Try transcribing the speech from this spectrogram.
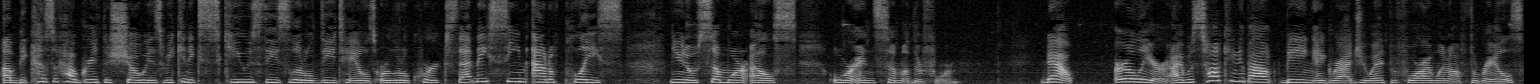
um, because of how great the show is, we can excuse these little details or little quirks that may seem out of place you know, somewhere else or in some other form. Now, earlier, I was talking about being a graduate before I went off the rails,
